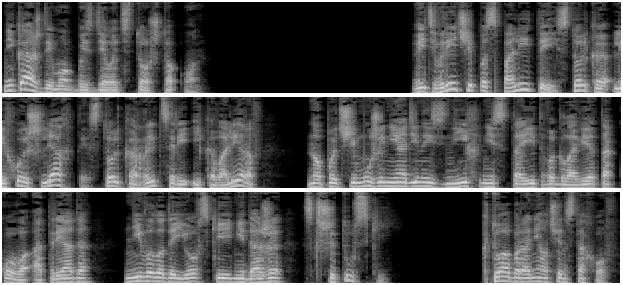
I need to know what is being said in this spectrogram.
Не каждый мог бы сделать то, что он. Ведь в Речи Посполитой столько лихой шляхты, столько рыцарей и кавалеров, но почему же ни один из них не стоит во главе такого отряда, ни Володаевский, ни даже Скшетузский? Кто оборонял Ченстахов?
